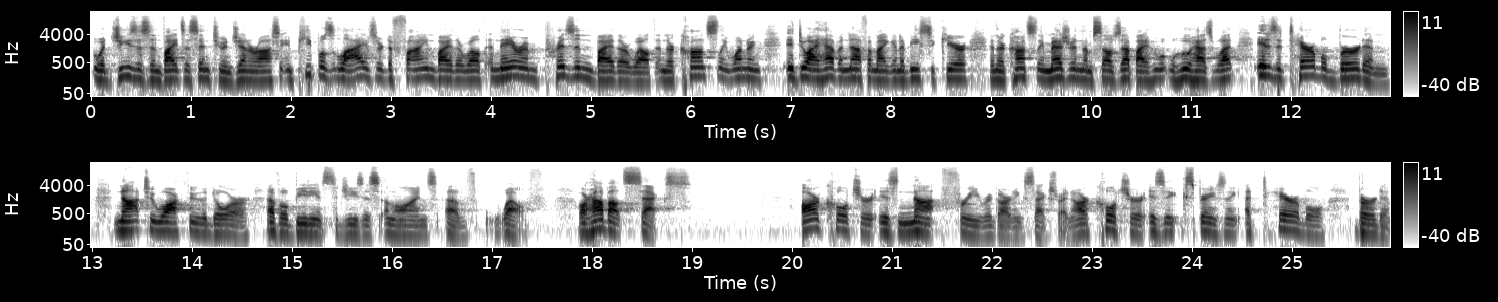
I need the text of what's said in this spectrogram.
what Jesus invites us into in generosity, and people's lives are defined by their wealth, and they are imprisoned by their wealth, and they're constantly wondering, eh, do I have enough? Am I going to be secure? And they're constantly measuring themselves up by who, who has what. It is a terrible burden not to walk through the door of obedience to Jesus in the lines of wealth. Or how about sex? Our culture is not free regarding sex right now. Our culture is experiencing a terrible burden.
